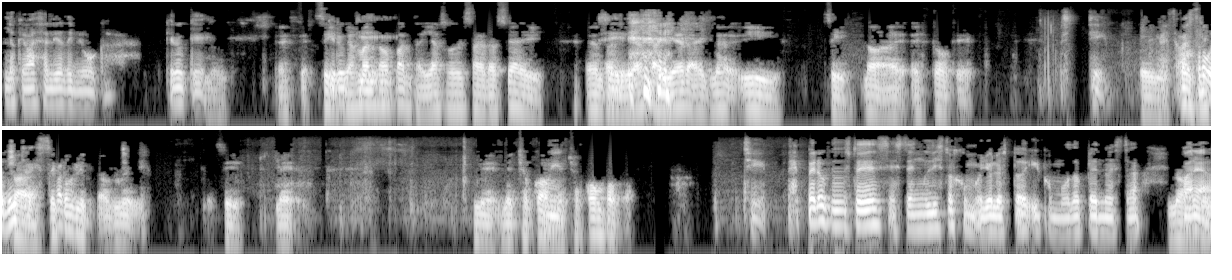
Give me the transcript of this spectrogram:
lo que va a salir de mi boca. Quiero que. Es que sí, me has mandado pantallazos de esa gracia y en realidad ayer y, sí, no, es como que. Sí, eh, a estar bonito. Este conflicto, sí, me, me, chocó, me chocó un poco. Sí, espero que ustedes estén listos como yo lo estoy y como Doppler no está para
